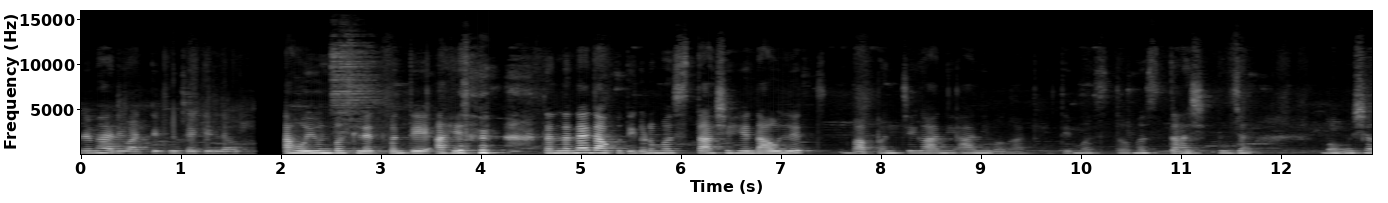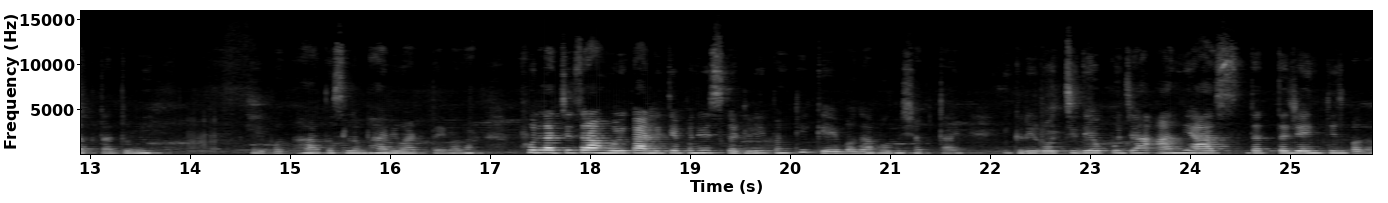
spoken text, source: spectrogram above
लय भारी वाटते पूजा केल्यावर. आहो येऊन बसलेत पण ते आहेत. त्यांना नाही दाखवत इकडं. मस्त असे हे दावलेत. बापांची गाणी आणि बघा ते मस्त मस्त अशी पूजा बघू शकता तुम्ही. हे बघ हा कसलं भारी वाटतंय बघा. फुलाचीच रांगोळी काढली ते पण विस्कटली पण ठीक आहे बघा बघू शकताय. इकडे रोजची देवपूजा आणि आज दत्त जयंतीच बघा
